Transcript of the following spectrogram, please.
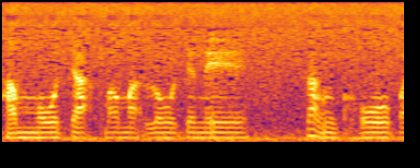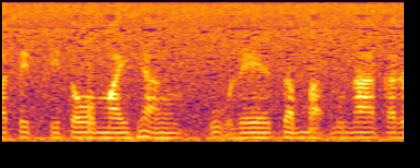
ธรรมโมจะมะมะโลจเน สังโฆปฏิทิโตไมยังอุเรสบะบุนากโร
